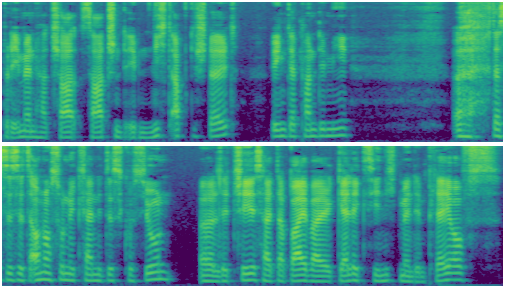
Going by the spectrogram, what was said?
Bremen hat Sargent eben nicht abgestellt wegen der Pandemie. Äh, das ist jetzt auch noch so eine kleine Diskussion. Äh, Lecce ist halt dabei, weil Galaxy nicht mehr in den Playoffs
